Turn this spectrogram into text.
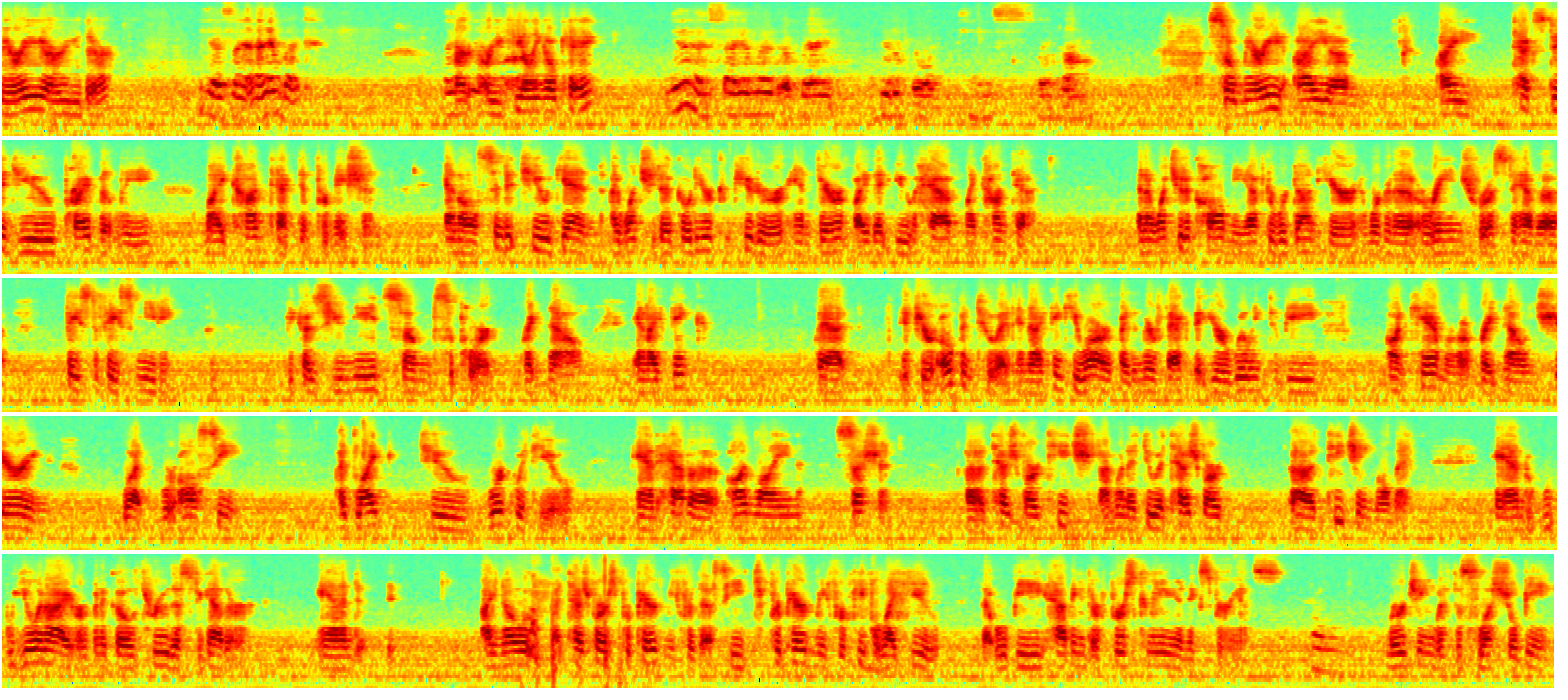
Mary, are you there? Yes, I, I am back. Are, are you feeling okay? Yes, I am a very beautiful peace right now. So, Mary, I um, I texted you privately my contact information, and I'll send it to you again. I want you to go to your computer and verify that you have my contact. And I want you to call me after we're done here, and we're going to arrange for us to have a face to face meeting because you need some support right now. And I think that if you're open to it, and I think you are by the mere fact that you're willing to be on camera right now and sharing what we're all seeing, I'd like to work with you and have an online session. Uh, Tejbar teach. I'm going to do a Tejbar uh, teaching moment, and w- you and I are going to go through this together. And I know Tejbar has prepared me for this. He prepared me for people like you that will be having their first communion experience, merging with the celestial being.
